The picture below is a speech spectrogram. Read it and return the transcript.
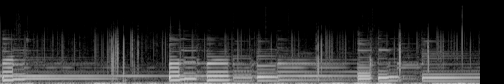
Thank you.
